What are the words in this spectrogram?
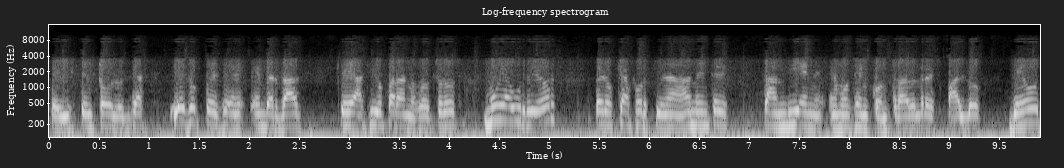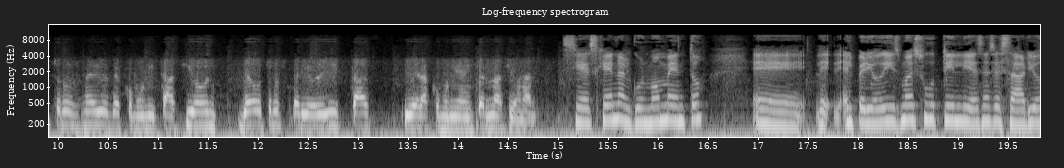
se visten todos los días. Y eso pues en, verdad que ha sido para nosotros muy aburridor, pero que afortunadamente también hemos encontrado el respaldo de otros medios de comunicación, de otros periodistas y de la comunidad internacional si es que en algún momento eh, el periodismo es útil y es necesario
